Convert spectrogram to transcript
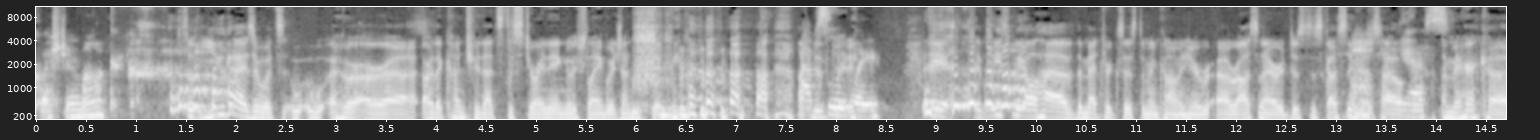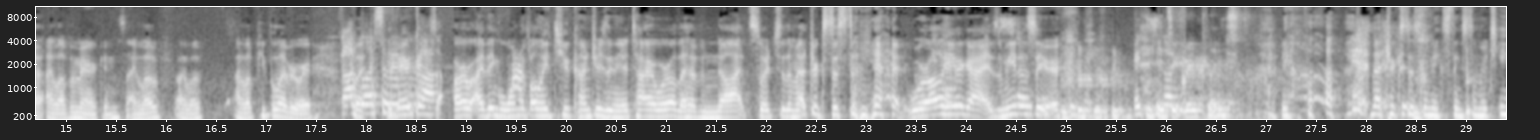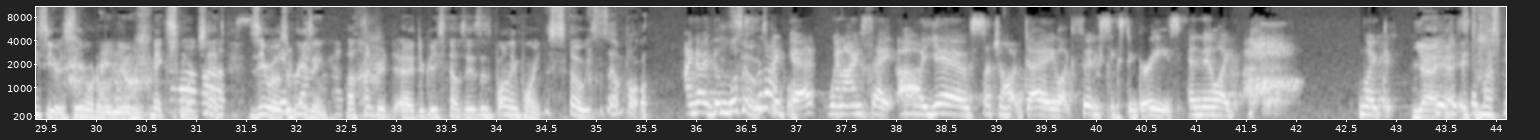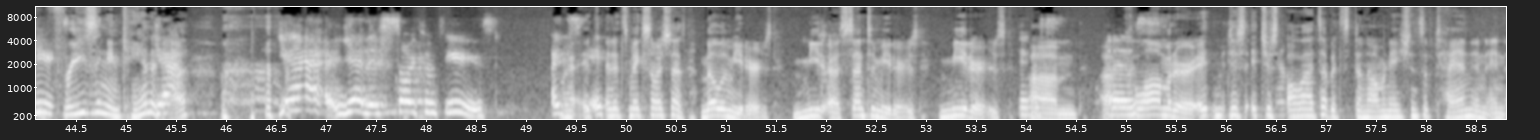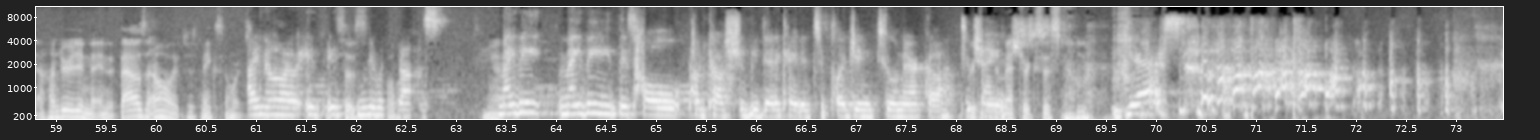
question mark. So you guys are what's who are uh, are the country that's destroying the English language. I'm just kidding. I'm just kidding. Absolutely. Hey, at least we all have the metric system in common here. Uh, Ross and I were just discussing this. How yes. America, I love Americans. I love, I love, I love people everywhere. God but bless the America. Americans are, I think, one of only two countries in the entire world that have not switched to the metric system yet. We're all Yeah. here, guys. Meet So us here. It's, it's a great place. metric system makes things so much easier. Zero to I know. 100 makes so much sense. Zero is It freezing. 100 uh, degrees Celsius is boiling point. So simple. I know the looks So that simple. I get when I say, "Oh yeah, it was such a hot day, like 36 degrees," and they're like, like Yeah, yeah. It so must be freezing in Canada. Yeah. yeah, yeah, they're so confused. It's, It- it's and it makes so much sense. Millimeters, met, uh, centimeters, meters, um, uh, kilometer. It just it just all adds up. It's denominations of ten and, and hundred and, and a thousand. Oh, it just makes so much. sense. I know it, it So really simple. does. Yeah. Maybe maybe this whole podcast should be dedicated to pledging to America to Bridging change the metric system. Yes.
